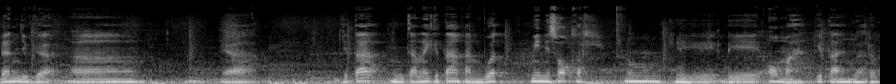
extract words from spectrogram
dan juga uh, ya kita rencananya kita akan buat mini soccer oh, okay. di di omah kita yang baru.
